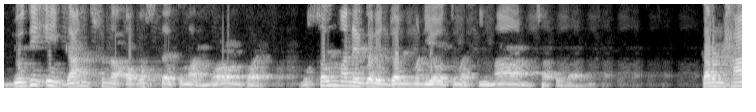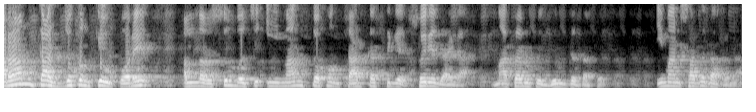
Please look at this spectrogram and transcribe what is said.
যদি এই গান শোনা অবস্থায় তোমার মরণ হয় মুসলমানের ঘরে জন্ম নিয়েও তোমার ইমান সাথে যাবে। কারণ হারাম কাজ যখন কেউ করে আল্লাহ রসুল বলছে ইমান তখন তার কাছ থেকে সরে যায় না, মাথার উপরে ঝুলতে থাকে। ইমান সাথে থাকে না।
